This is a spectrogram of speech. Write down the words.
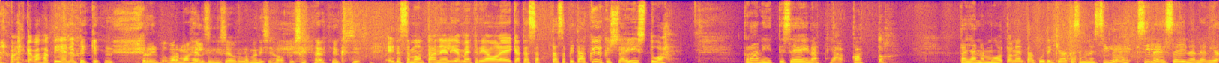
ehkä vähän pienempikin. varmaan Helsingin seudulla menisi ihan opiskelijayksiö. Ei tässä montaa neliömetriä ole, eikä tässä, tässä pitää kyykyssä istua. Graniittiseinät ja katto. Tämä on jännän muotoinen. Tämä on kuitenkin aika semmoinen sileä, sileä seinäinen ja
